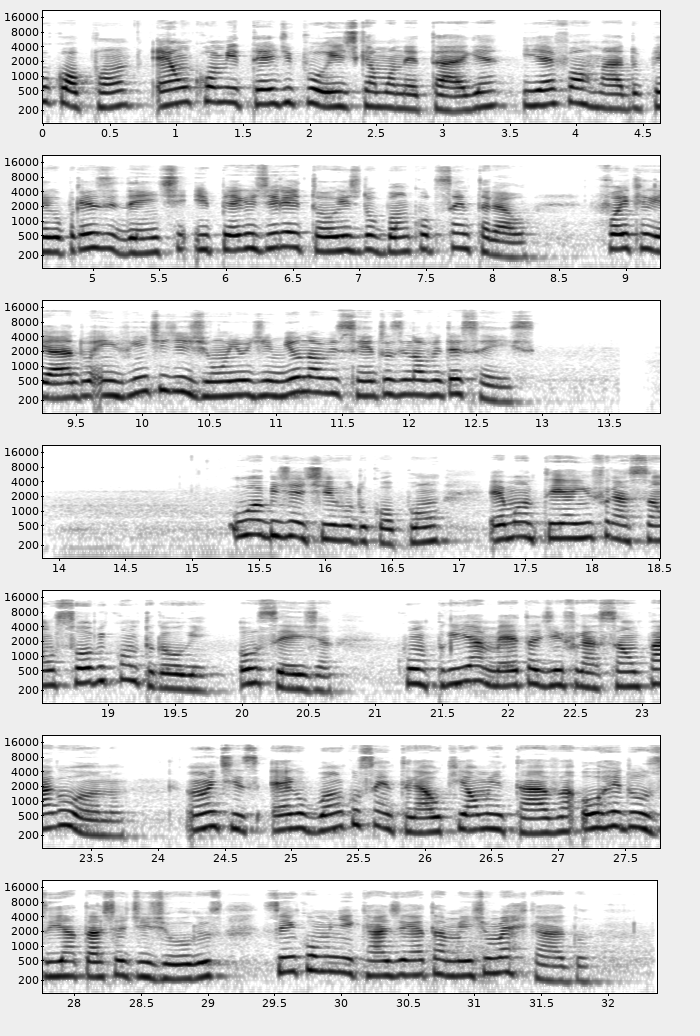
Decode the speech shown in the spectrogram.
O Copom é um comitê de política monetária e é formado pelo presidente e pelos diretores do Banco Central. Foi criado em 20 de junho de 1996. O objetivo do Copom é manter a inflação sob controle, ou seja, cumprir a meta de inflação para o ano. Antes, era o Banco Central que aumentava ou reduzia a taxa de juros sem comunicar diretamente o mercado.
